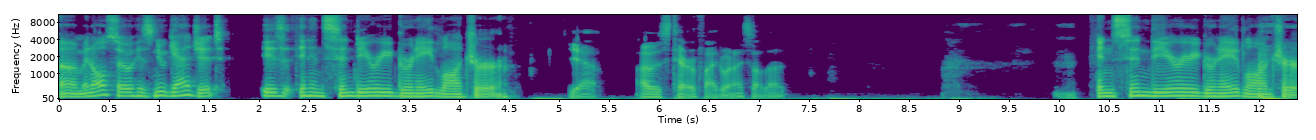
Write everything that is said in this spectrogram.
Um and also his new gadget is an incendiary grenade launcher. Yeah, I was terrified when I saw that. incendiary grenade launcher.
